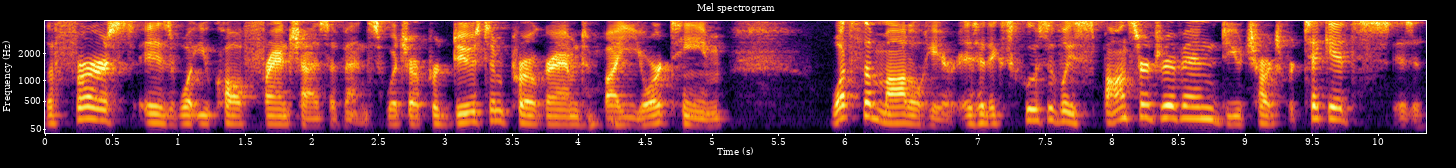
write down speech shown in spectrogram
The first is what you call franchise events, which are produced and programmed by your team. What's the model here? Is it exclusively sponsor driven? Do you charge for tickets? Is it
